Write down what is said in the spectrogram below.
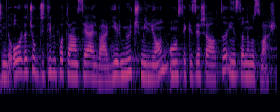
Şimdi orada çok ciddi bir potansiyel var. 23 milyon 18 yaş altı insanımız var.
